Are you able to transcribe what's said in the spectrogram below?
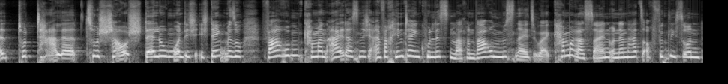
äh, totale zur Schaustellung und ich, ich denke mir so, warum kann man all das nicht einfach hinter den Kulissen machen? Warum müssen da jetzt überall Kameras sein? Und dann hat es auch wirklich so ein,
